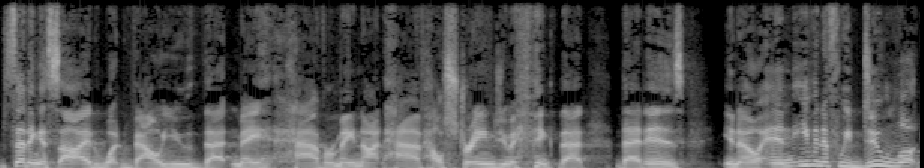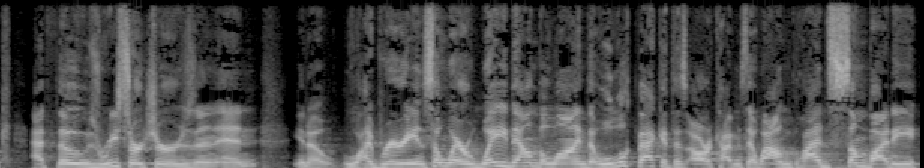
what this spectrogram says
setting aside what value that may have or may not have, how strange you may think that that is, you know, and even if we do look at those researchers and, and, you know, librarians somewhere way down the line that will look back at this archive and say, wow, I'm glad somebody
